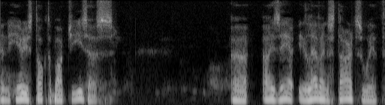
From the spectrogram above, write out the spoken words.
and here is talked about Jesus. Uh, Isaiah 11 starts with,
